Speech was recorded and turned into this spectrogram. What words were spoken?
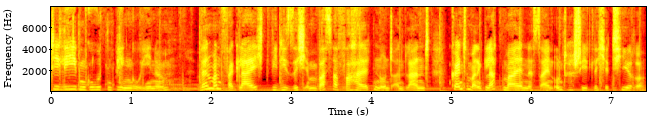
die lieben guten Pinguine. Wenn man vergleicht, wie die sich im Wasser verhalten und an Land, könnte man glatt meinen, es seien unterschiedliche Tiere.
